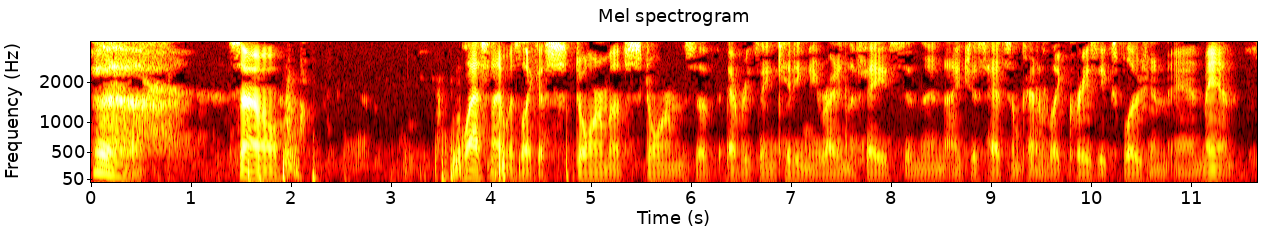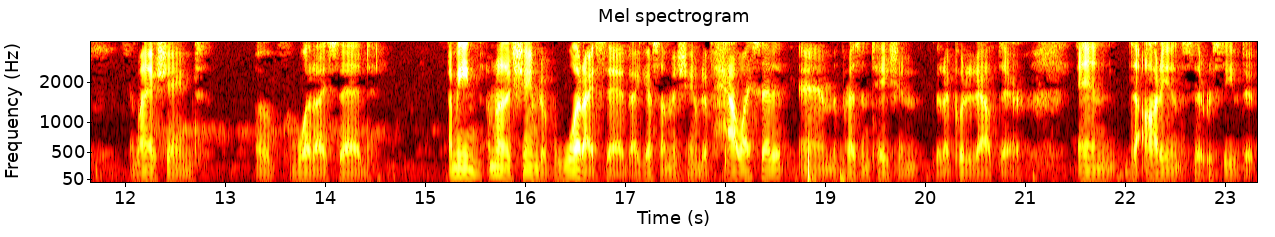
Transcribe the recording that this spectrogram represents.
so, last night was like a storm of storms of everything hitting me right in the face, and then I just had some kind of like crazy explosion. And man, am I ashamed of what I said. I mean, I'm not ashamed of what I said. I guess I'm ashamed of how I said it and the presentation that I put it out there and the audience that received it.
